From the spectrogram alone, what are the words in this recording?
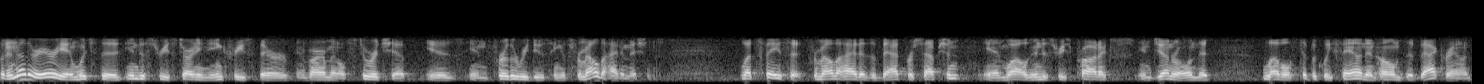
But another area in which the industry is starting to increase their environmental stewardship is in further reducing its formaldehyde emissions let's face it, formaldehyde has a bad perception, and while the industry's products in general and at levels typically found in homes at background,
